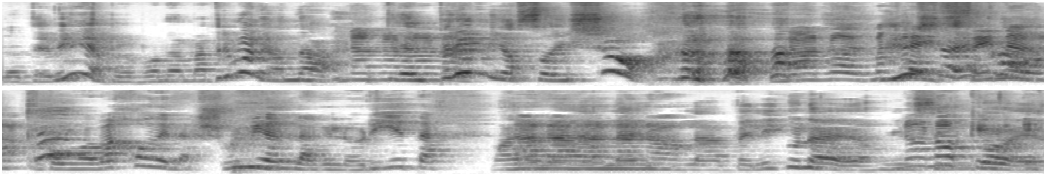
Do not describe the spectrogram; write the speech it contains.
Pero te vine a proponer matrimonio, anda. No, no, que el no, no. premio soy yo. No, no, además la es escena como... abajo de la lluvia en la glorieta. Bueno, No, no, no, no, no. la película de No, 2005 no, que es,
